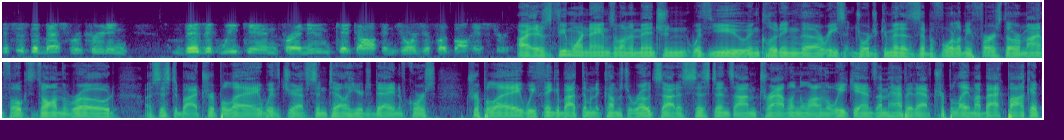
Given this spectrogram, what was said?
This is the best recruiting visit weekend for a noon kickoff in Georgia football history. All right, there's a few more names I want to mention with you, including the recent Georgia commit. As I said before, let me first, though, remind folks it's on the road, assisted by AAA with Jeff Sentell here today. And, of course, AAA, we think about them when it comes to roadside assistance. I'm traveling a lot on the weekends. I'm happy to have AAA in my back pocket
